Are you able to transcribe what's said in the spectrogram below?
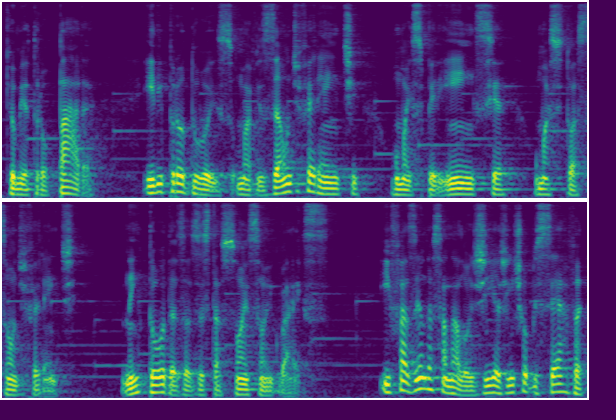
que o metrô para, ele produz uma visão diferente, uma experiência, uma situação diferente. Nem todas as estações são iguais. E fazendo essa analogia, a gente observa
